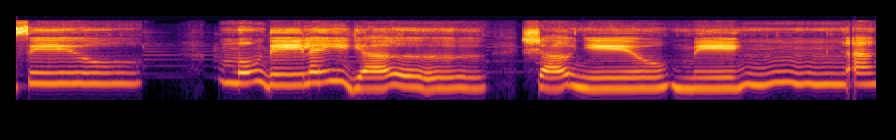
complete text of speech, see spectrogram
siêu, muốn đi lấy vợ, sợ nhiều miệng ăn.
